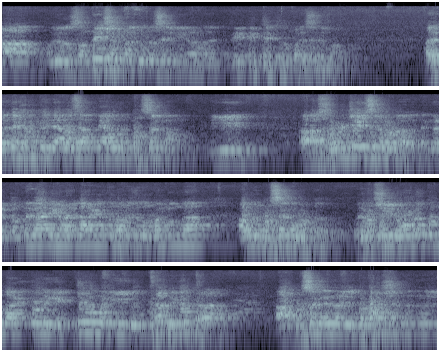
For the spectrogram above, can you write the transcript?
ആ ഒരു സന്ദേശം നൽകുന്ന സിനിമയാണ് ഗ്രേറ്റ് ഡിറ്റക്ടർ പോലെ സിനിമ. അത് അദ്ദേഹത്തിന്റെ അവസാനത്തെ ആ ഒരു പ്രസംഗം ഈ സോൾജേഴ്സിനോട് നിങ്ങൾ കന്നുകാലികളല്ല എന്ന് പറഞ്ഞ് തുടങ്ങുന്ന ആ ഒരു പ്രസംഗമുണ്ട്. ഒരുപക്ഷെ ലോകത്തുണ്ടായിട്ടുള്ള ഏറ്റവും വലിയ യുദ്ധ യുദ്ധവിരുദ്ധ ആ പ്രസംഗങ്ങളിൽ പ്രഭാഷണങ്ങളിൽ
